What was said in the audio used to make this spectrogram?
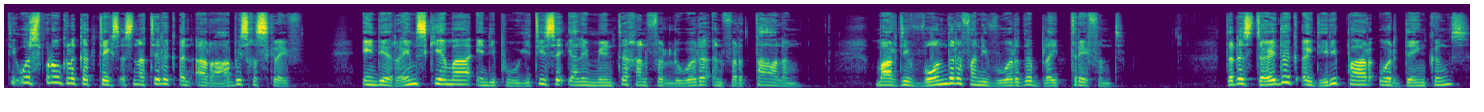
Die oorspronklike teks is natuurlik in Arabies geskryf en die rymskema en die poëtiese elemente gaan verlore in vertaling. Maar die wondere van die woorde bly treffend. Dit is duidelik uit hierdie paar oordeenkings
